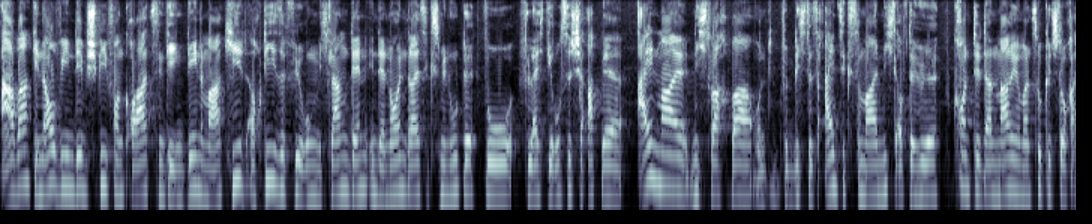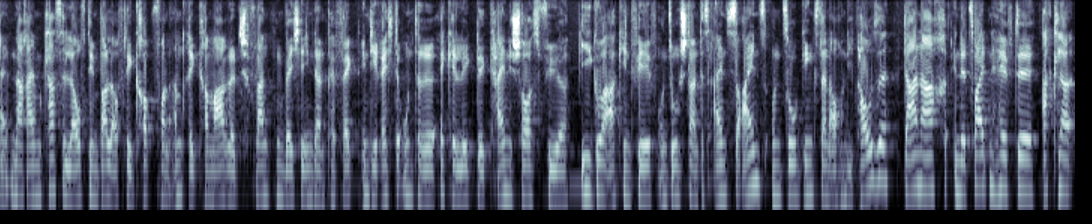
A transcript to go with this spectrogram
Aber genau wie in dem Spiel von Kroatien gegen Dänemark hielt auch diese Führung nicht lang, denn in der 39. Minute, wo vielleicht die russische Abwehr einmal nicht wach war und wirklich das einzigste Mal nicht auf der Höhe, konnte dann Mario Mandzukic doch nach einem klasse Lauf den Ball auf den Kopf von Andrej Kramaric flanken, welcher ihn dann perfekt in die rechte untere Ecke legte. Keine Chance für Igor Akinfeev und so stand es 1 zu 1 und so ging es dann auch in die Pause. Danach in der zweiten Hälfte Akla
